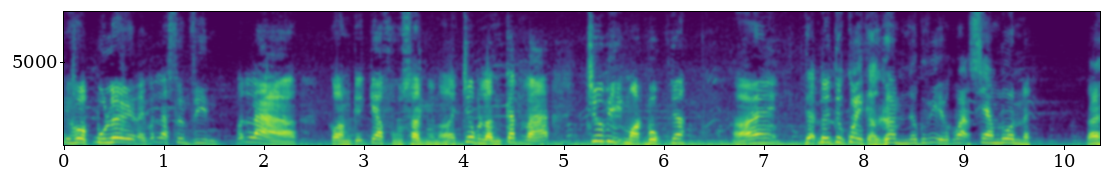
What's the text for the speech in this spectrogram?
cái hộp bu lê này vẫn là sơn zin vẫn là còn cái keo phủ sần của nó này. Chưa một lần cắt vá chưa bị mọt mục nhá. Đấy hiện đây tôi quay cả gầm cho quý vị và các bạn xem luôn này. Đây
